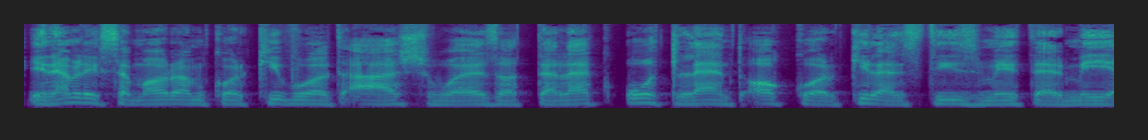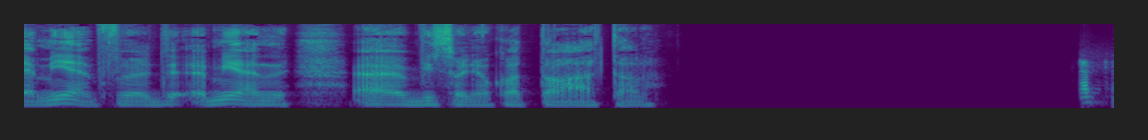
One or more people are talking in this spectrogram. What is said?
Én emlékszem arra, amikor ki volt ásva ez a telek, ott lent akkor 9-10 méter mélyen milyen föld, milyen viszonyokat találtál? Hát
